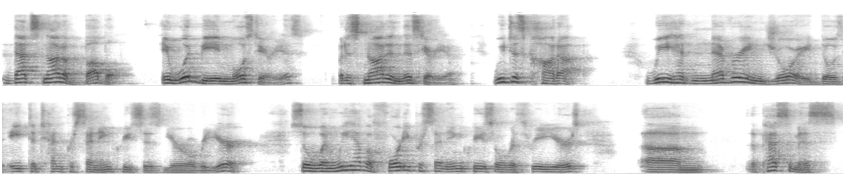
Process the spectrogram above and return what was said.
That's not a bubble. It would be in most areas, but it's not in this area. We just caught up. We had never enjoyed those 8 to 10% increases year over year. So when we have a 40% increase over three years, um, the pessimists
